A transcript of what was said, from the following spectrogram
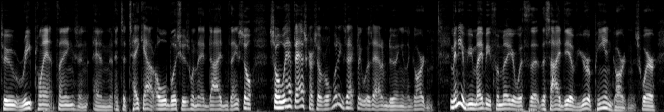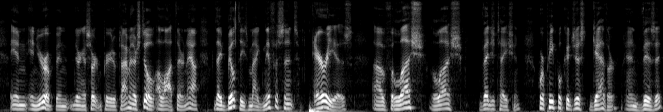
to replant things and, and, and to take out old bushes when they died and things. So, so we have to ask ourselves, well, what exactly was Adam doing in the garden? Many of you may be familiar with uh, this idea of European gardens, where in, in Europe and during a certain period of time, and there's still a lot there now, they built these magnificent areas of lush, lush vegetation where people could just gather and visit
